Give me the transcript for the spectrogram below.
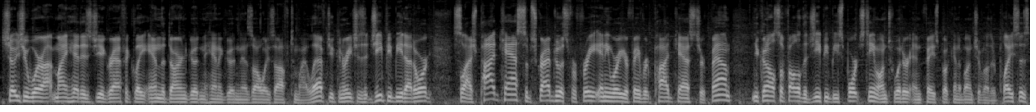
Shows you where I, my head is geographically and the darn good and Hannah Goodin as always off to my left. You can reach us at gpb.org slash podcast. Subscribe to us for free anywhere your favorite podcasts are found. You can also follow the GPB sports team on Twitter and Facebook and a bunch of other places.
